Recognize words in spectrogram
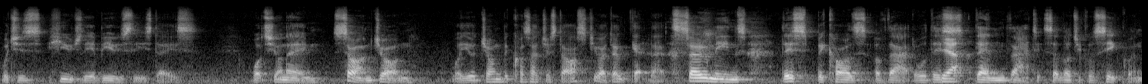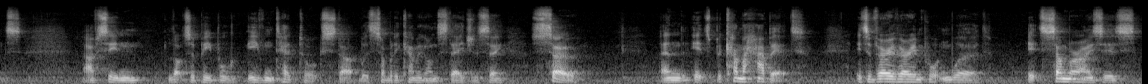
which is hugely abused these days. What's your name? So, I'm John. Well, you're John because I just asked you. I don't get that. So means this because of that, or this Yeah. then that. It's a logical sequence. I've seen lots of people, even TED Talks, start with somebody coming on stage and saying, so. And it's become a habit. It's a very, very important word. It summarizes,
